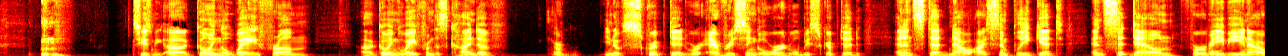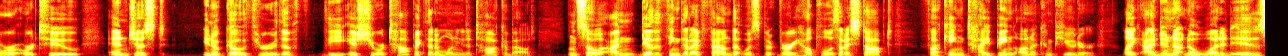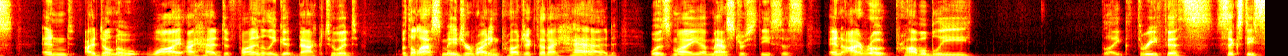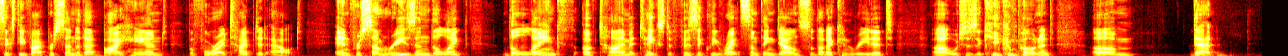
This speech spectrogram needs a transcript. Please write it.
excuse me uh, going away from uh, going away from this kind of you know scripted where every single word will be scripted and instead now I simply get and sit down for maybe an hour or two and just you know go through the the issue or topic that I'm wanting to talk about. And so on the other thing that I found that was very helpful was that I stopped fucking typing on a computer. Like I do not know what it is and I don't know why I had to finally get back to it. But the last major writing project that I had was my uh, master's thesis and I wrote probably like three fifths, 60, 65% of that by hand before I typed it out. And for some reason, the like the length of time it takes to physically write something down so that I can read it, uh, which is a key component, um, that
